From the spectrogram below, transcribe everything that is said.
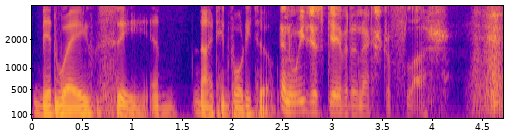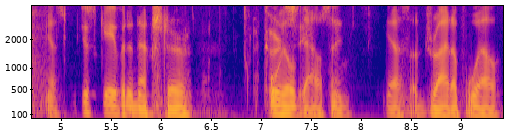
Midway sea in 1942. And we just gave it an extra flush. Yes, we just gave it an extra oil dousing. Yes, a dried up well,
